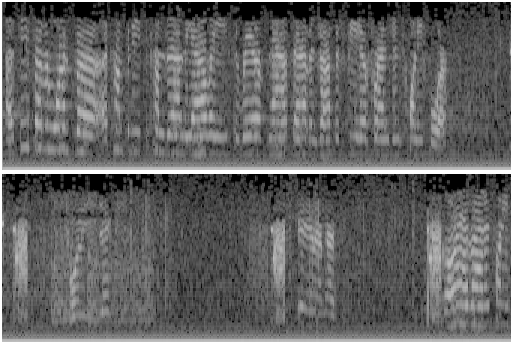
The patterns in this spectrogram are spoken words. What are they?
Uh, C7 wants uh, a company to come down the alley, the rear of Mass Ave, and drop a feeder for engine 24. 26. Okay, and I'm message. Go ahead, ladder 26.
